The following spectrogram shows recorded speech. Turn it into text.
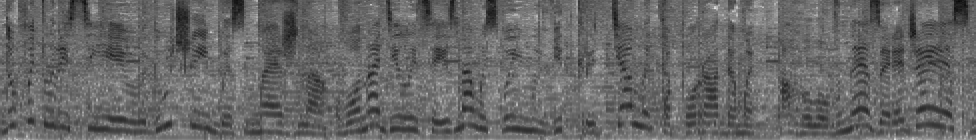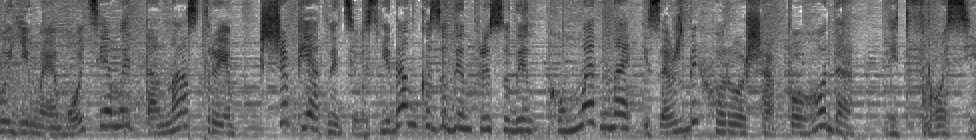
Допитливість цієї ведучої безмежна. Вона ділиться із нами своїми відкриттями та порадами, а головне заряджає своїми емоціями та настроєм. Щоп'ятниці у сніданку з 1 плюс 1 комедна і завжди хороша погода від Фросі.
